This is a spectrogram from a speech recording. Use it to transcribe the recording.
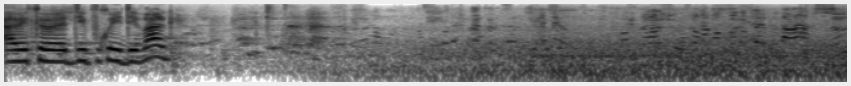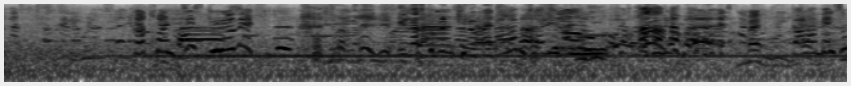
avec euh, des bruits et des vagues. 90 km Il reste combien de kilomètres Dans la maison?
